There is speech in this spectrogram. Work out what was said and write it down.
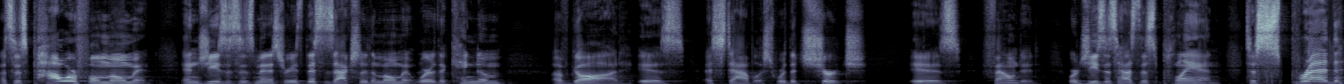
That's this powerful moment in Jesus' ministry. This is actually the moment where the kingdom of God is established, where the church is founded, where Jesus has this plan to spread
